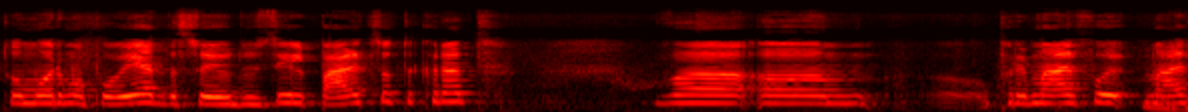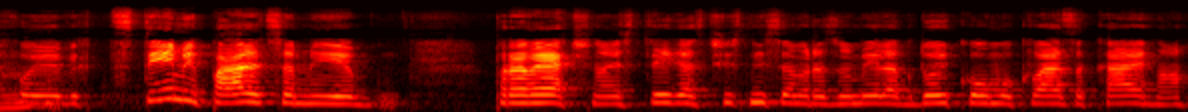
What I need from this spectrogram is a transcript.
To moramo povedati, da so ji oduzeli palco takrat v um, pri Malfoj, Malfojevih. S temi palcami je preveč, no iz tega čist nisem razumela, kdo je komu kva, zakaj. No?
